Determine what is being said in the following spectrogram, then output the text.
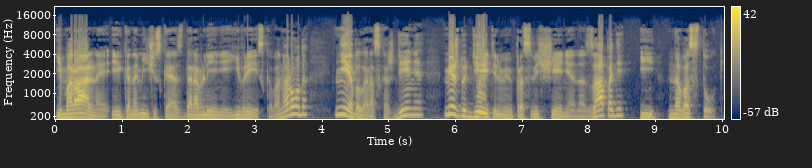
и моральное и экономическое оздоровление еврейского народа, не было расхождения между деятелями просвещения на Западе и на Востоке.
